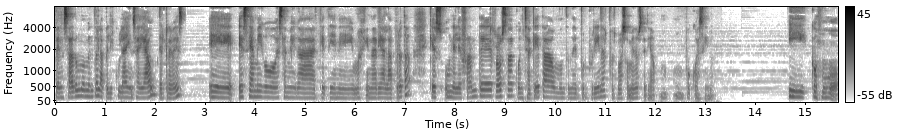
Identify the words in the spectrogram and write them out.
Pensad un momento en la película Inside Out del revés. Eh, ese amigo o esa amiga que tiene imaginaria la prota, que es un elefante rosa con chaqueta, un montón de purpurinas, pues más o menos sería un, poco así, ¿no? Y como,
